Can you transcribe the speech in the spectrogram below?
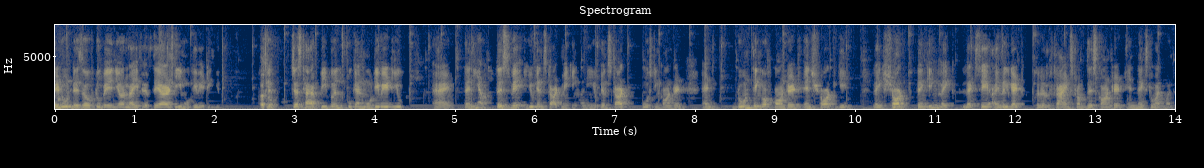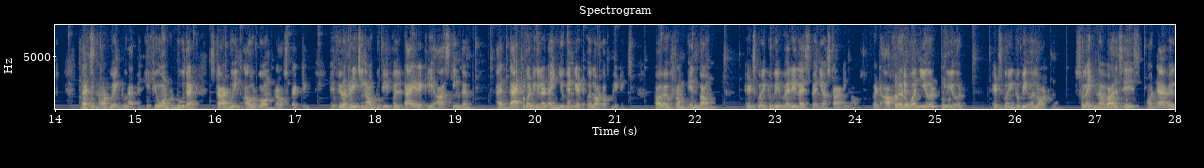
They don't deserve to be in your life if they are demotivating you. Okay. So just have people who can motivate you, and then yeah, this way you can start making money. You can start posting content, and don't think of content in short game, like short thinking. Like let's say I will get clients from this content in next one month. That's Mhm. not going to happen. If you want to do that, start doing outbound prospecting. If you're Mhm. reaching out to people directly asking them at that particular time, you can get a lot of meetings. However, from inbound, it's going to be very less when you're starting out. But after Okay. one year, two year, it's going to be a lot more. So like Naval says, or Naval,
